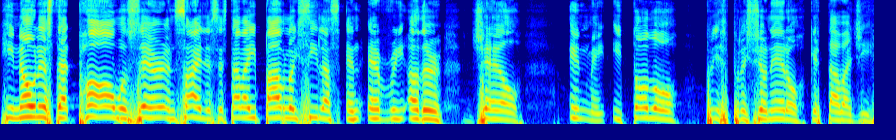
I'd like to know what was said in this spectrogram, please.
he noticed that Paul was there and Silas. Estaba ahí Pablo y Silas and every other jail inmate y todo prisionero que estaba allí.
